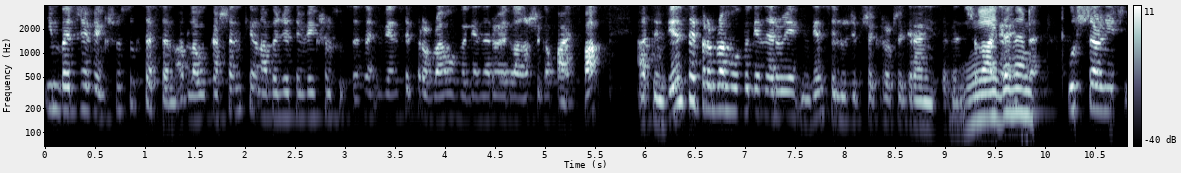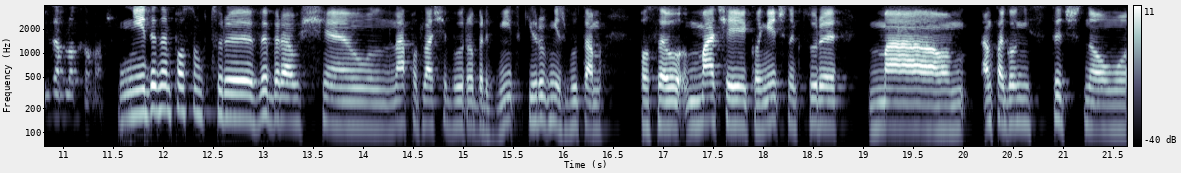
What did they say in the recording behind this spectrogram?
im będzie większym sukcesem, a dla Łukaszenki ona będzie tym większym sukcesem i więcej problemów wygeneruje dla naszego państwa, a tym więcej problemów wygeneruje, im więcej ludzi przekroczy granicę, więc trzeba jedynym, granicę uszczelnić i zablokować. Nie jedynym posłem, który wybrał się na Podlasie był Robert Wnicki, również był tam poseł Maciej Konieczny, który ma antagonistyczną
